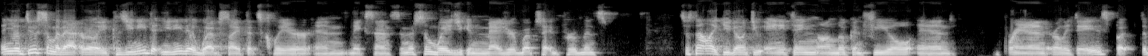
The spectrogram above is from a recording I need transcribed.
And you'll do some of that early because you need to, you need a website that's clear and makes sense. And there's some ways you can measure website improvements. So it's not like you don't do anything on look and feel and brand early days, but the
